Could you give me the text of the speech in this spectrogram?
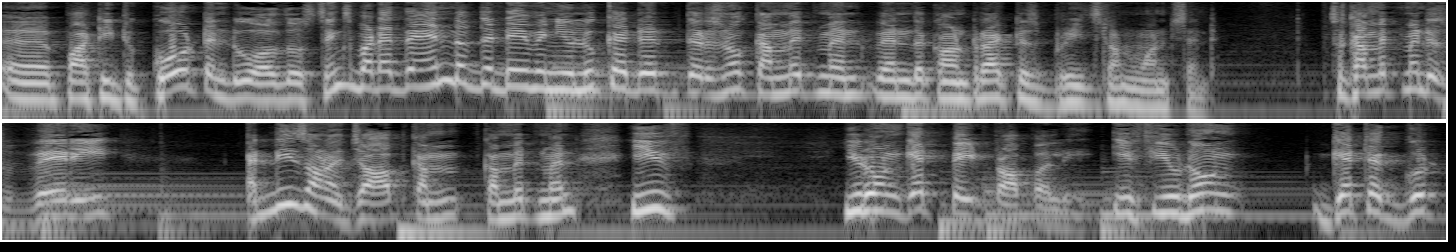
uh, party to court and do all those things. But at the end of the day, when you look at it, there is no commitment when the contract is breached on one side. So commitment is very, at least on a job, com- commitment. If you don't get paid properly, if you don't get a good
